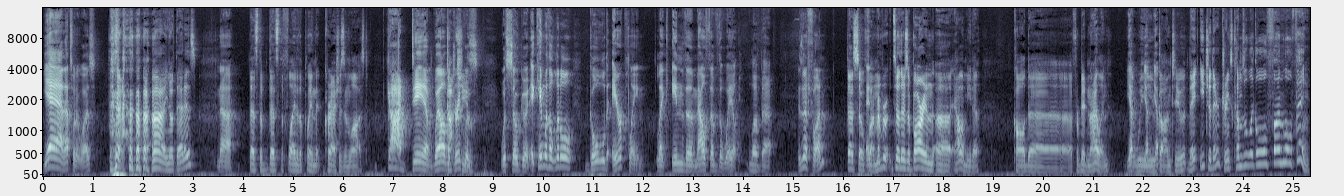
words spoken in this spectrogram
Yeah, that's what it was. you know what that is? Nah. That's the that's the flight of the plane that crashes and Lost. God damn. Well, the Got drink you. was was so good. It came with a little gold airplane, like in the mouth of the whale. Love that. Isn't it fun? That's so fun. Remember, so there's a bar in uh, Alameda called uh, Forbidden Island Yep, that we've yep, yep. gone to. They each of their drinks comes with like a little fun little thing.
